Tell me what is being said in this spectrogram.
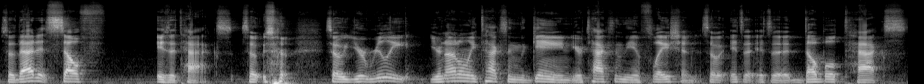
So that itself is a tax. So, so, so you're really you're not only taxing the gain, you're taxing the inflation. So it's a it's a double tax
